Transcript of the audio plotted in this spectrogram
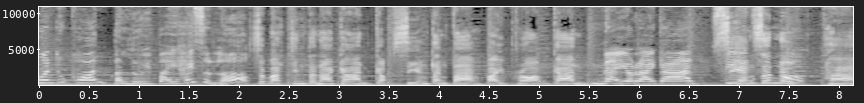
วนทุกคนตะลุยไปให้สุดโลก สบัดจินตนาการกับเสียงต่างๆ ไปพร้อมกัน ในรายการเสียงสนุกทาง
